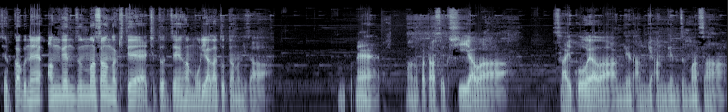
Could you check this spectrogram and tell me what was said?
せっかくね、アンゲンズンマさんが来て、ちょっと前半盛り上がっとったのにさ。ねえ。あの方、セクシーやわ。最高やわ、アンゲン、アンゲン、アンゲンズンマさん。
